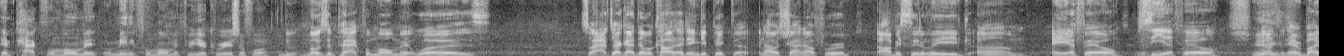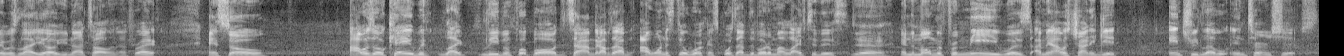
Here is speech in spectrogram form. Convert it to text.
impactful moment or meaningful moment through your career so far? the most impactful moment was so after I got done with college, I didn't get picked up, and I was trying out for obviously the league, um, AFL, CFL, nothing. Everybody was like, "Yo, you're not tall enough, right?" And so I was okay with like leaving football at the time, but I was like, I, I want to still work in sports. I've devoted my life to this. Yeah. And the moment for me was, I mean, I was trying to get entry level internships,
